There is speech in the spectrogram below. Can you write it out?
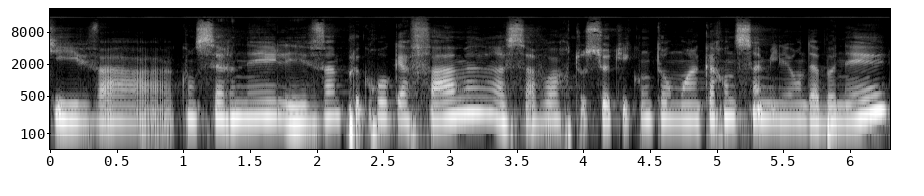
qui va concerner les 20 plus gros GAFAM, à savoir tous ceux qui comptent au moins 45 millions d'abonnés.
